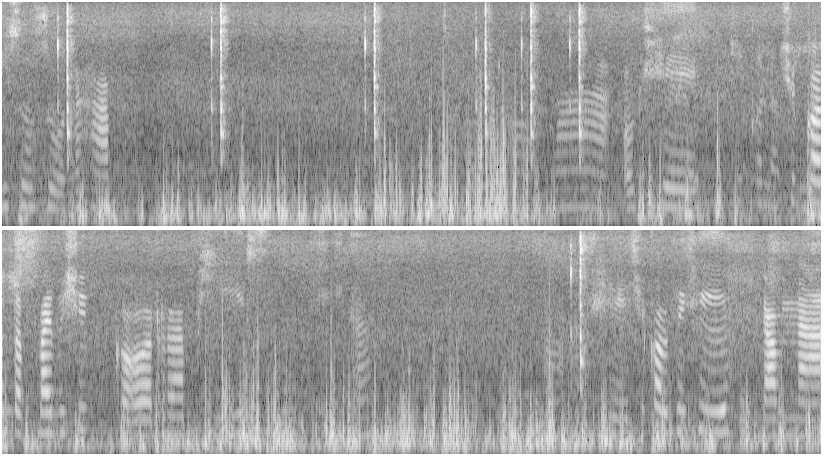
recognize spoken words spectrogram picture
นี้สดๆนะครับมาโอเคชิคก่อนต่อไปเป็นชิคกอราพีสนะโอเคชิคกอราพีคือดำน้ำ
